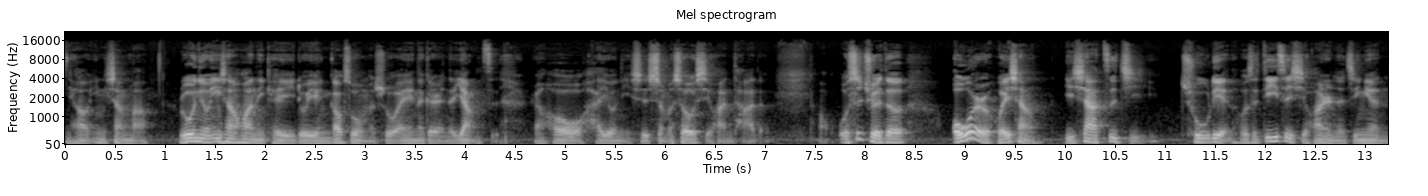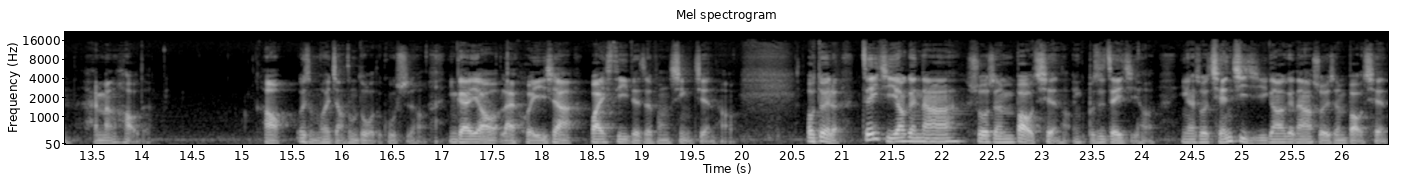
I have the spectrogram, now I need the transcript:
你还有印象吗？如果你有印象的话，你可以留言告诉我们说，哎，那个人的样子，然后还有你是什么时候喜欢他的？我是觉得偶尔回想一下自己。初恋或是第一次喜欢人的经验还蛮好的。好，为什么会讲这么多我的故事哈？应该要来回一下 YC 的这封信件哈。哦，对了，这一集要跟大家说声抱歉哈，不是这一集哈，应该说前几集刚刚跟大家说一声抱歉。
